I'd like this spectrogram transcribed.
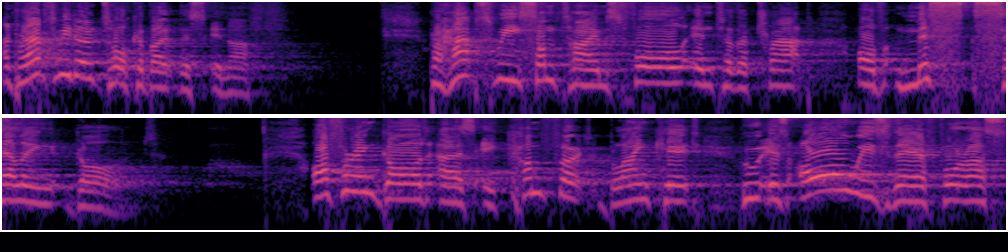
And perhaps we don't talk about this enough. Perhaps we sometimes fall into the trap of mis-selling God. Offering God as a comfort blanket who is always there for us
